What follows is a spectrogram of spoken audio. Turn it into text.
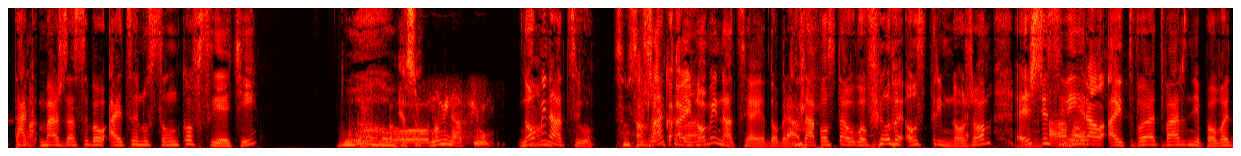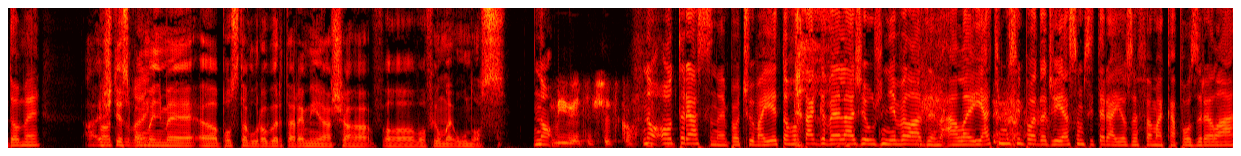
tak máš za sebou aj cenu Slnko v sieti. Wow. Ja som- Nomináciu. Nomináciu. Som sa Až ako aj nominácia je dobrá. Za postavu vo filme Ostrým nožom. Ešte si vyhral aj Tvoja tvár znie povedome. A ešte Počúvaj. spomeňme e, postavu Roberta Remiáša v, vo filme Únos. No, Vy viete všetko. No otrasné, počúvaj, je toho tak veľa, že už nevládzem, ale ja ti musím povedať, že ja som si teda Jozefa Maka pozrela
